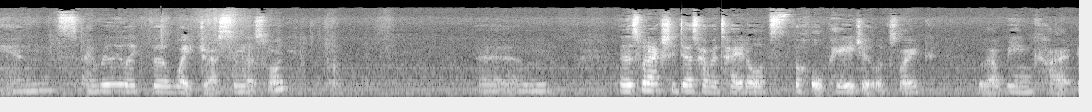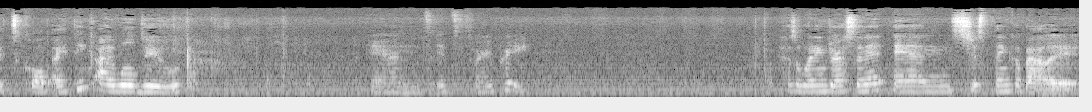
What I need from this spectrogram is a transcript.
And I really like the white dress in this one. Um, and this one actually does have a title. It's the whole page it looks like without being cut. It's called I Think I Will Do. And it's very pretty. It has a wedding dress in it and just think about it.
